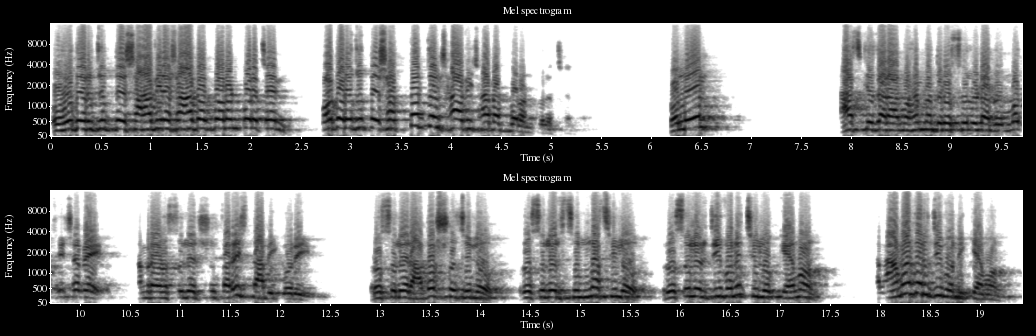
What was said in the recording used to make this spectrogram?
ওহুদের যুদ্ধে সাহাবিরা শাহাদাত বরণ করেছেন। বদর যুদ্ধে সত্তর জন সাহাবি শাহাদাত বরণ করেছেন। বলুন, আজকে যারা মোহাম্মদ রসুলের উম্মত হিসেবে আমরা রসুলের সুপারিশ দাবি করি, রসুলের আদর্শ ছিল, রসুলের সুন্না ছিল, রসুলের জীবনী ছিল কেমন? আর আমাদের জীবনী কেমন?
